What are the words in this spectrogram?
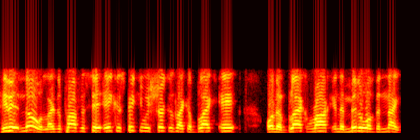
He didn't know. Like the Prophet said, inconspicuous shirk is like a black ant on a black rock in the middle of the night.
